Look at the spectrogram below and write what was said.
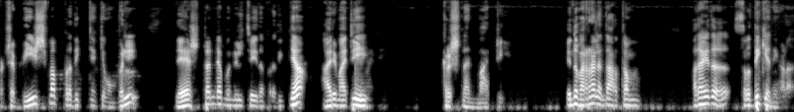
പക്ഷെ ഭീഷ്മ പ്രതിജ്ഞയ്ക്ക് മുമ്പിൽ ജ്യേഷ്ഠന്റെ മുന്നിൽ ചെയ്ത പ്രതിജ്ഞ ആര് മാറ്റി? കൃഷ്ണൻ മാറ്റി. എന്ന് പറഞ്ഞാൽ എന്താ അർത്ഥം? അതായത് ശ്രദ്ധിക്കുക നിങ്ങൾ.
